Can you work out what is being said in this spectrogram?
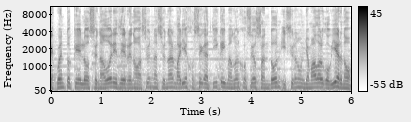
Les cuento que los senadores de Renovación Nacional María José Gatica y Manuel José Osandón hicieron un llamado al gobierno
